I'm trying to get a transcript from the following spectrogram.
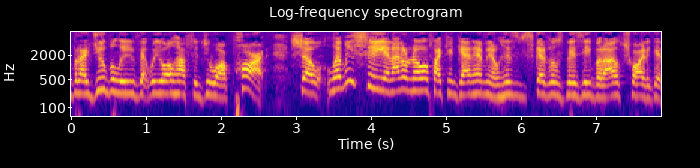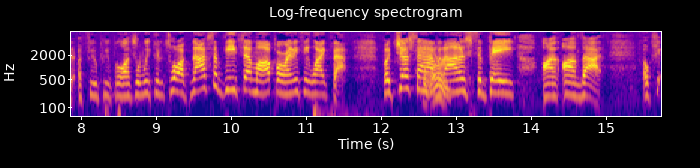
but I do believe that we all have to do our part. So let me see, and I don't know if I can get him. You know, his schedule's busy, but I'll try to get a few people on so we can talk, not to beat them up or anything like that, but just to To have an honest debate on on that. Okay,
